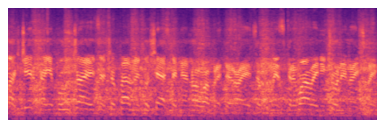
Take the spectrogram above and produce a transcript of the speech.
Так чиркає, виходить, що певне то шестерня нова притирається, бо ми скривали, нічого не знайшли.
